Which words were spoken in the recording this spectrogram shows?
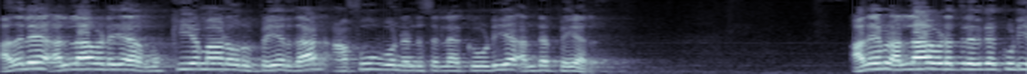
அதிலே அல்லாஹ்வுடைய முக்கியமான ஒரு பெயர் தான் அஃபூன் என்று சொல்லக்கூடிய அந்த பெயர். அதேபோல் அல்லாவிடத்தில் இருக்கக்கூடிய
